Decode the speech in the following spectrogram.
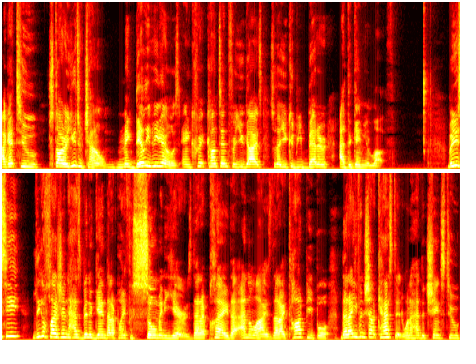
I got to start a YouTube channel, make daily videos, and create content for you guys so that you could be better at the game you love. But you see, League of Legends has been a game that I played for so many years, that I played, that I analyzed, that I taught people, that I even shoutcasted when I had the chance to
